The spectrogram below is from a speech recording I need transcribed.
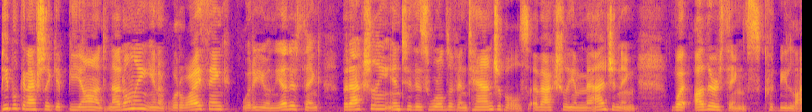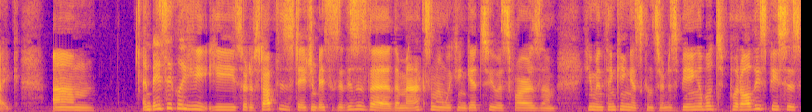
people can actually get beyond not only, you know, what do I think, what do you and the other think, but actually into this world of intangibles, of actually imagining what other things could be like. Um, and basically he, he sort of stopped at the stage and basically said this is the, the maximum we can get to as far as um, human thinking is concerned is being able to put all these pieces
